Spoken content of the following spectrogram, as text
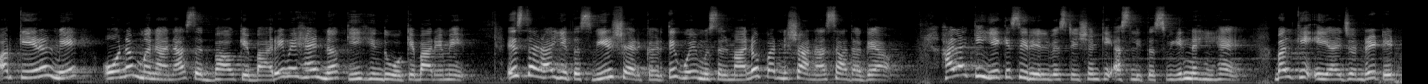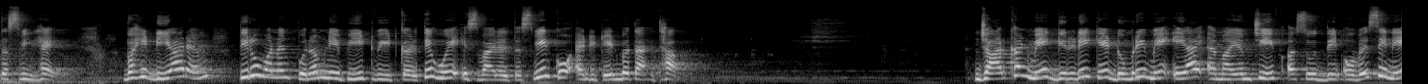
और केरल में ओनम मनाना सद्भाव के बारे में है, न कि हिंदुओं के बारे में। इस तरह ये तस्वीर शेयर करते हुए मुसलमानों पर निशाना साधा गया। हालाँकि ये किसी रेलवे स्टेशन की असली तस्वीर नहीं है, बल्कि एआई जनरेटेड तस्वीर है। वहीं डीआरएम तिरुवनंतपुरम ने भी ट्वीट करते हुए इस वायरल तस्वीर को एडिटेड बताया था। झारखंड में गिरडी के डुमरी में एआईएमआईएम चीफ असुद्दीन ओवैसी ने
